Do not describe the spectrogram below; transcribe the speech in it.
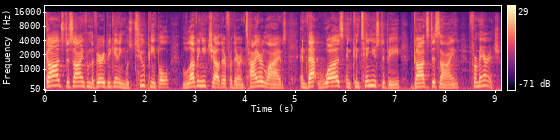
God's design from the very beginning was two people loving each other for their entire lives, and that was and continues to be God's design for marriage.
